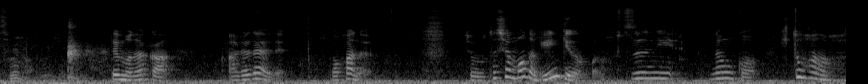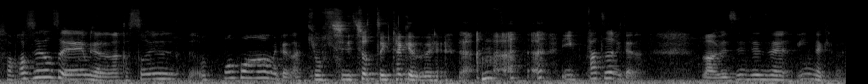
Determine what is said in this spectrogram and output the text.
そういうのはどうでもでもなんかあれだよね。わかんないちょ私はまだ元気なのかな？普通になんか一花咲かせようぜみたいななんかそういうフワフワみたいな気持ちでちょっといたけどね。一発みたいな。まあ別に全然いいんだけどね。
